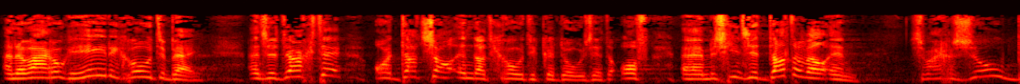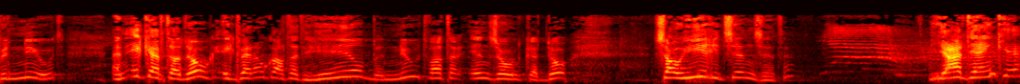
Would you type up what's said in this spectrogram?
En er waren ook hele grote bij. En ze dachten, oh, dat zal in dat grote cadeau zitten. Of uh, misschien zit dat er wel in. Ze waren zo benieuwd. En ik heb dat ook. Ik ben ook altijd heel benieuwd wat er in zo'n cadeau... Zou hier iets in zitten? Ja, denk je?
